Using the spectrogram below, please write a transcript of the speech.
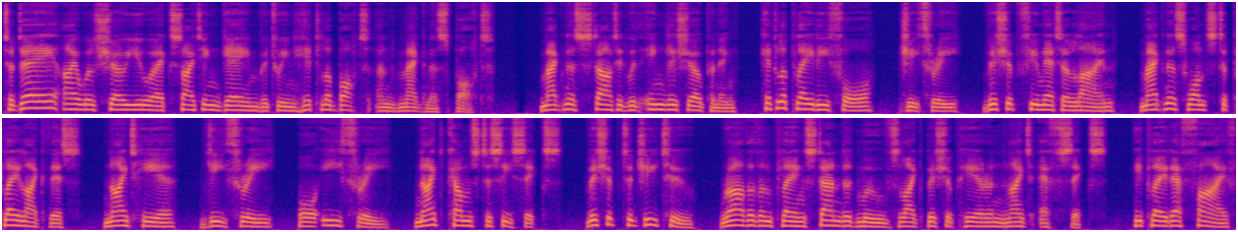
Today I will show you a exciting game between Hitler bot and Magnus bot. Magnus started with English opening, Hitler played e4, g3, bishop Fianchetto line, Magnus wants to play like this, knight here, d3, or e3, knight comes to c6, bishop to g2, rather than playing standard moves like bishop here and knight f6, he played f5,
